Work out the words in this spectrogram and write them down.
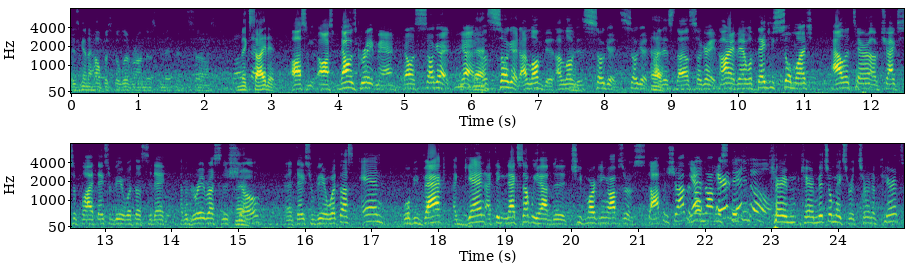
is going to help us deliver on those commitments. So Well I'm said. excited. Awesome, awesome. That was great, man. That was so good. Yeah, Yeah. that was so good. I loved it. I loved it. So good, so good. Yeah. Uh, this, that was so great. All right, man. Well, thank you so much, Al Lettera of Tractor Supply. Thanks for being with us today. Have a great rest of the show. And thanks for being with us. And we'll be back again. I think next up we have the Chief Marketing Officer of Stop and Shop, if Yes, I'm not Karen mistaken. Mitchell. Karen, Karen Mitchell makes a return appearance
